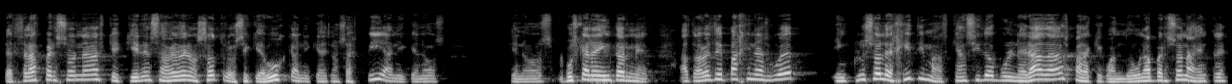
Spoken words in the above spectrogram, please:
terceras personas que quieren saber de nosotros y que buscan y que nos espían y que nos, que nos buscan en Internet. A través de páginas web incluso legítimas que han sido vulneradas para que cuando una persona entre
